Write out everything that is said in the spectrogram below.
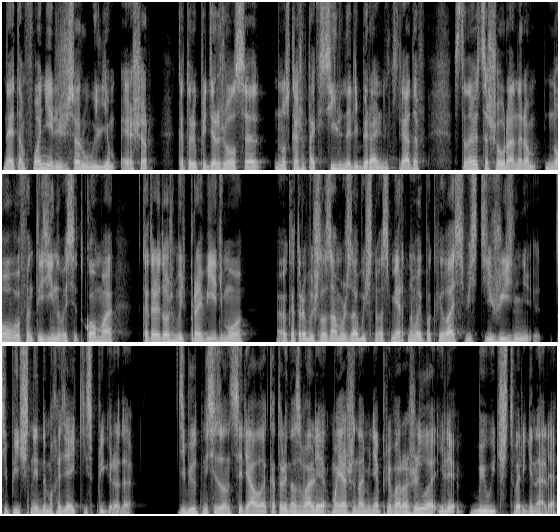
На этом фоне режиссер Уильям Эшер, который придерживался, ну скажем так, сильно либеральных взглядов, становится шоураннером нового фэнтезийного ситкома, который должен быть про ведьму, которая вышла замуж за обычного смертного и поклялась вести жизнь типичной домохозяйки из пригорода. Дебютный сезон сериала, который назвали «Моя жена меня приворожила» или «Bewitched» в оригинале,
